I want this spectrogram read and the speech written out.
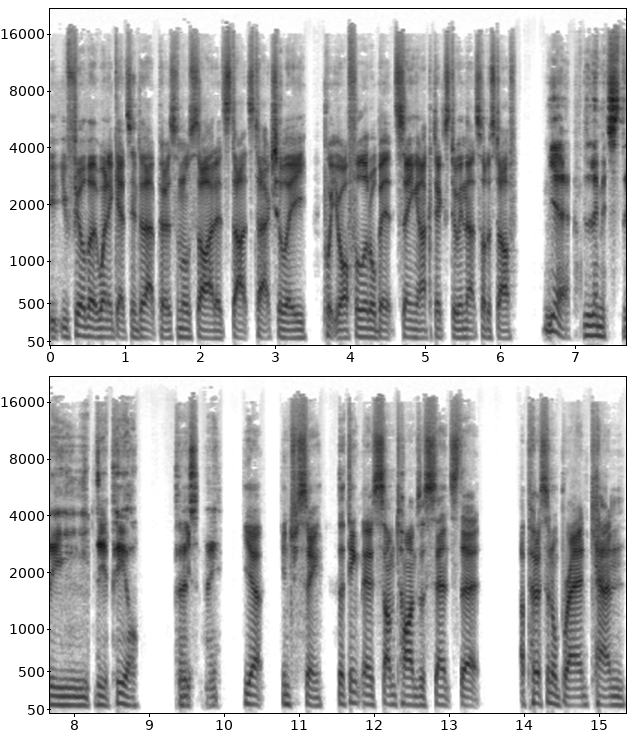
you feel that when it gets into that personal side, it starts to actually put you off a little bit. Seeing architects doing that sort of stuff. Yeah, limits the the appeal personally. Yeah. yeah, interesting. I think there's sometimes a sense that a personal brand can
